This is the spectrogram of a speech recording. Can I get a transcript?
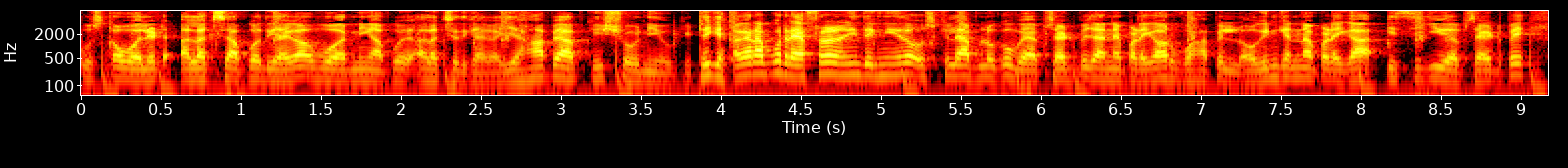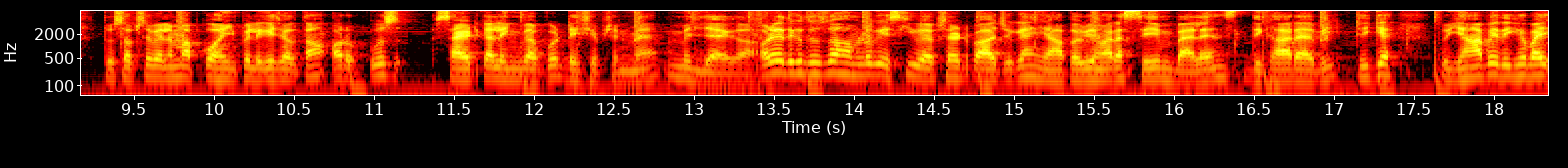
उसका वॉलेट अलग से आपको दिखाएगा, वो अर्निंग आपको अलग से दिखाएगा। यहाँ पे आपकी शो नहीं होगी, ठीक है? अगर आपको रेफरल अर्निंग देखनी है तो उसके लिए आप लोग को वेबसाइट पे जाना पड़ेगा और वहाँ पे लॉग करना पड़ेगा इसी की वेबसाइट पे। तो सबसे पहले मैं आपको वहीं पे लेके चलता हूँ और उस साइट का लिंक भी आपको डिस्क्रिप्शन में मिल जाएगा। और ये देखो दोस्तों, हम लोग इसकी वेबसाइट पर आ चुके हैं। यहाँ पर भी हमारा सेम बैलेंस दिखा रहा है अभी, ठीक है? तो यहाँ पे देखिए भाई,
